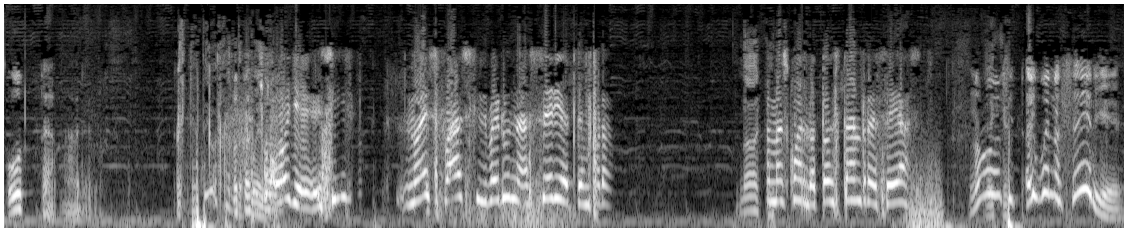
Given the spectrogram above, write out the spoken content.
Puta madre. Es que Otra. Oye, sí, no es fácil ver una serie de temporada, No, es que- más cuando todas están re feas. No, Es que- sí, hay buenas series.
